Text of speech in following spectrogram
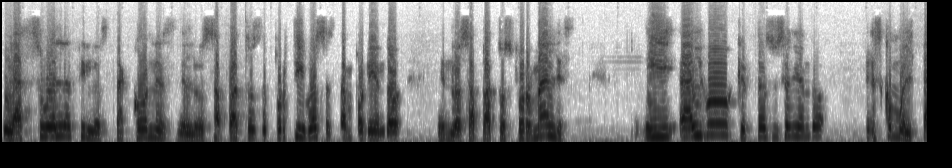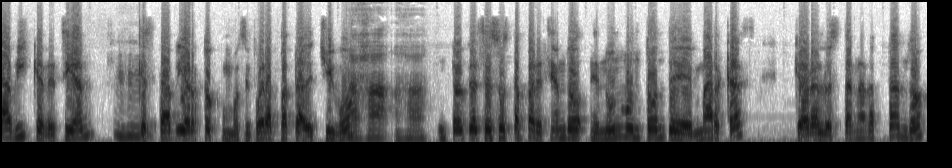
Las suelas y los tacones de los zapatos deportivos se están poniendo en los zapatos formales. Y algo que está sucediendo es como el tabi que decían, que está abierto como si fuera pata de chivo. Ajá, ajá. Entonces eso está apareciendo en un montón de marcas que ahora lo están adaptando.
